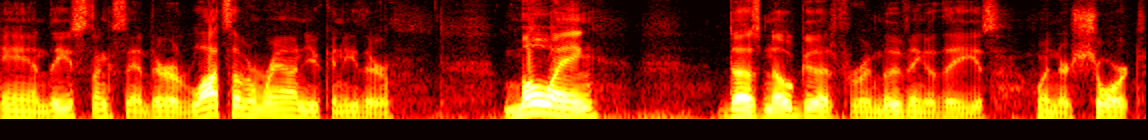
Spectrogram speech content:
And these, like I said, there are lots of them around. You can either mowing does no good for removing of these when they're short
